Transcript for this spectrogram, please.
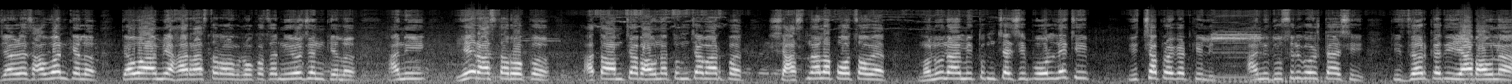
ज्यावेळेस आव्हान केलं तेव्हा आम्ही हा रास्ता रो- रोकोचं नियोजन केलं. आणि हे रास्ता रोको. आता आमच्या भावना तुमच्या मार्फत शासनाला पोहोचाव्यात. म्हणून आम्ही तुमच्याशी बोलण्याची इच्छा प्रकट केली. आणि दुसरी गोष्ट अशी की जर कधी ह्या भावना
